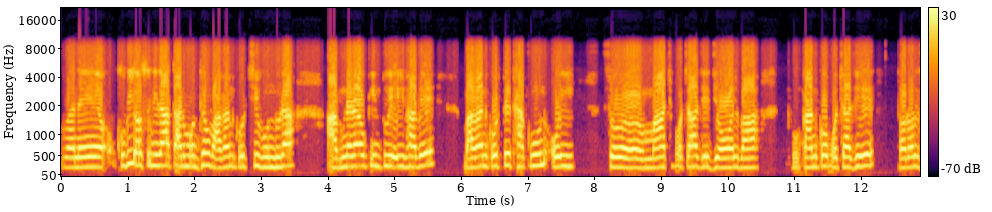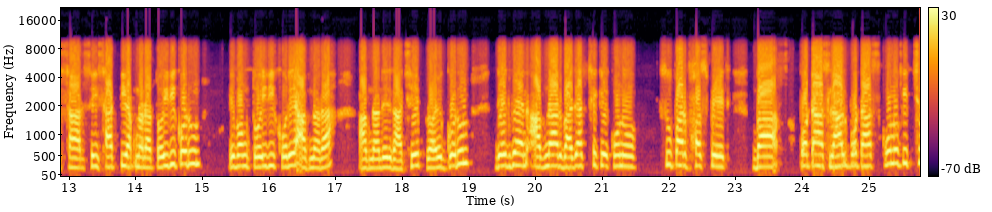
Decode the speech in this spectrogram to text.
মানে খুবই অসুবিধা, তার মধ্যেও বাগান করছি বন্ধুরা, আপনারাও কিন্তু এইভাবে বাগান করতে থাকুন। ওই মাছ পচা যে জল বা কানকো পচা যে তরল সার, সেই সারটি আপনারা তৈরি করুন এবং তৈরি করে আপনারা আপনাদের গাছে প্রয়োগ করুন। দেখবেন আপনার বাজার থেকে কোনো সুপার ফসফেট বা পটাশ, লাল পটাশ কোনো কিছু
